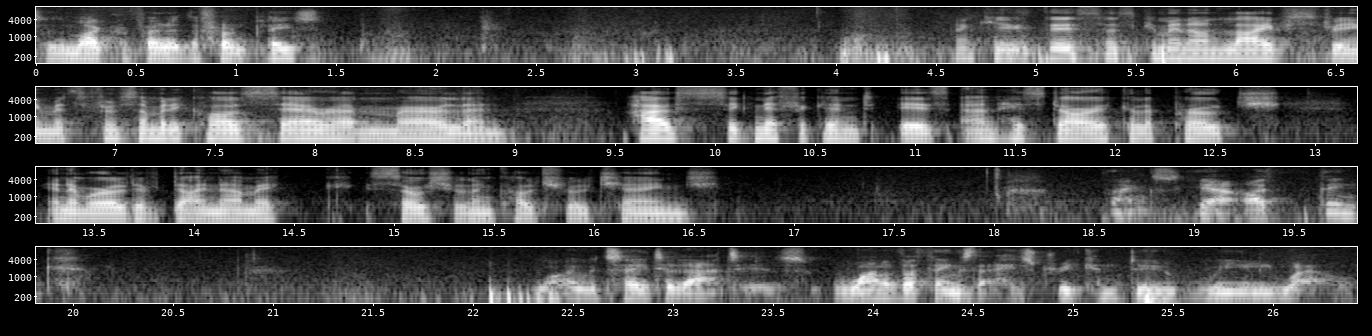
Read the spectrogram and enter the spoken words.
So the microphone at the front, please. Thank you. This has come in on live stream. It's from somebody called Sarah Merlin. How significant is an historical approach in a world of dynamic social and cultural change? Thanks. Yeah, I think what I would say to that is one of the things that history can do really well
